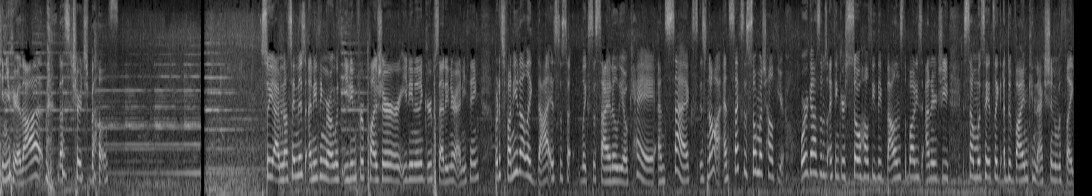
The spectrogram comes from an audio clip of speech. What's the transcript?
Can you hear that? That's church bells. So yeah, I'm not saying there's anything wrong with eating for pleasure or eating in a group setting or anything, but it's funny that like that is soci- like societally okay and sex is not. And sex is so much healthier. Orgasms I think are so healthy. They balance the body's energy. Some would say it's like a divine connection with like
